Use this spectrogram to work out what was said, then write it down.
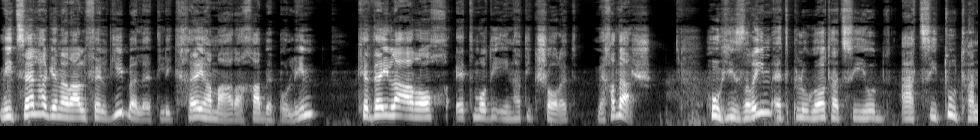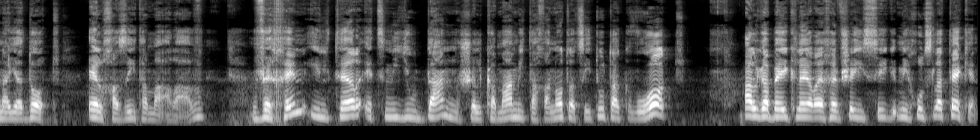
ניצל הגנרל פלגיבל את לקחי המערכה בפולין כדי לערוך את מודיעין התקשורת מחדש. הוא הזרים את פלוגות הציוד, הציטוט הניידות אל חזית המערב, וכן אילתר את ניודן של כמה מתחנות הציטוט הקבועות על גבי כלי רכב שהשיג מחוץ לתקן.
